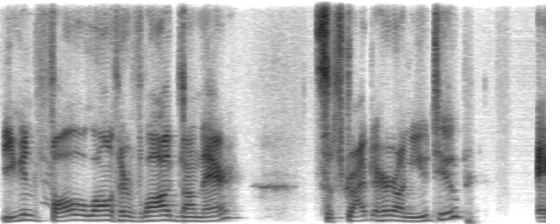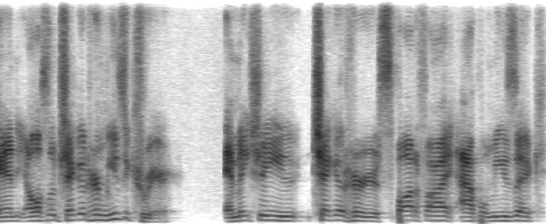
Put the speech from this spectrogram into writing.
you can follow along with her vlogs on there, subscribe to her on YouTube, and also check out her music career. And make sure you check out her Spotify, Apple Music,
